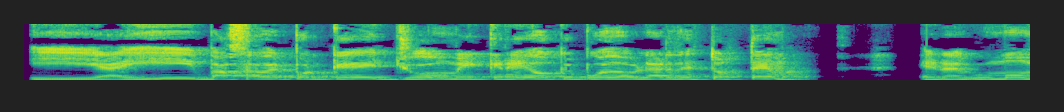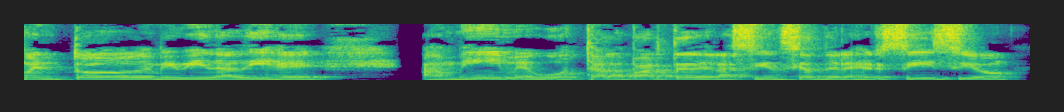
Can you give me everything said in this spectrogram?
y ahí vas a ver por qué yo me creo que puedo hablar de estos temas. En algún momento de mi vida dije, a mí me gusta la parte de las ciencias del ejercicio,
